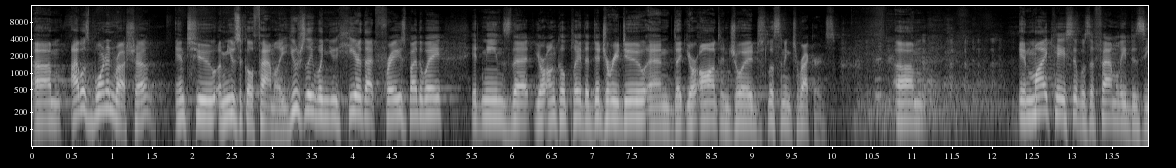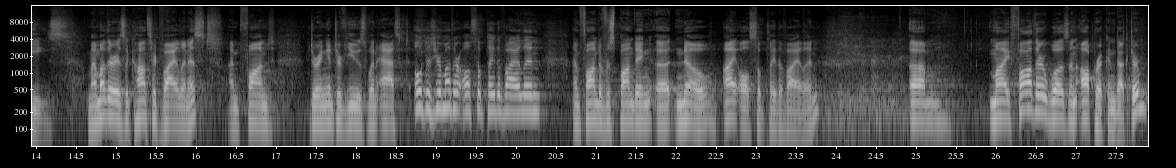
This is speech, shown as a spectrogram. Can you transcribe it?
Um, I was born in Russia into a musical family. Usually, when you hear that phrase, by the way, it means that your uncle played the didgeridoo and that your aunt enjoyed listening to records. Um, in my case, it was a family disease. My mother is a concert violinist. I'm fond during interviews when asked, Oh, does your mother also play the violin? I'm fond of responding, uh, No, I also play the violin. um, my father was an opera conductor,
